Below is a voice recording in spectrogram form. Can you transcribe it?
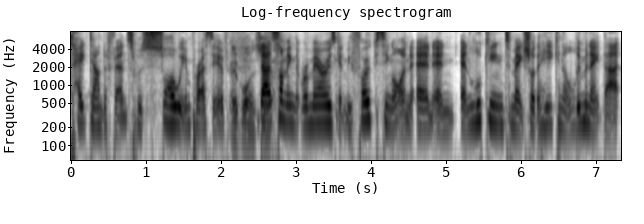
takedown defense was so impressive. It was, That's yeah. something that Romero is going to be focusing on and, and, and looking to make sure that he can eliminate that.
